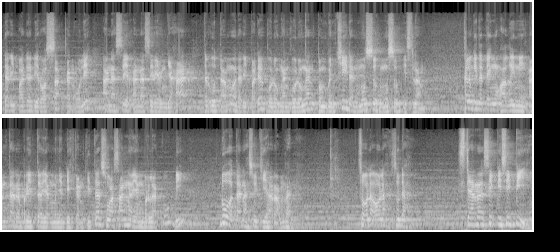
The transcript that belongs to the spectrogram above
daripada dirosakkan oleh anasir-anasir yang jahat terutama daripada golongan-golongan pembenci dan musuh-musuh Islam. Kalau kita tengok hari ini antara berita yang menyedihkan kita suasana yang berlaku di dua tanah suci haram kan? Seolah-olah sudah secara sipi-sipi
